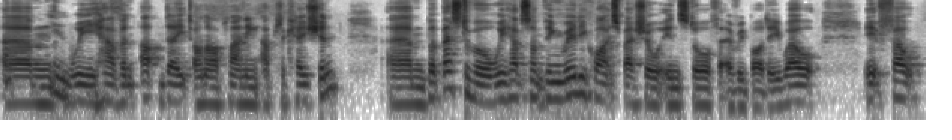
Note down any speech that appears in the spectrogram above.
Um, we have an update on our planning application. Um, but best of all, we have something really quite special in store for everybody. Well, it felt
